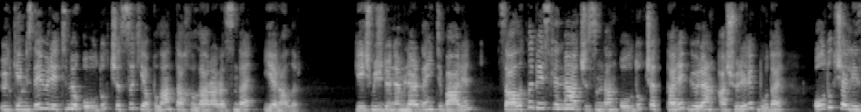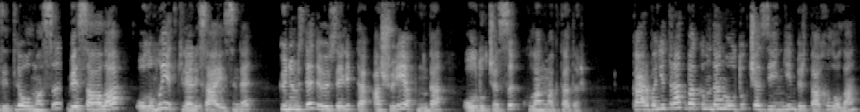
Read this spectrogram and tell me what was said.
ülkemizde üretimi oldukça sık yapılan tahıllar arasında yer alır. Geçmiş dönemlerden itibaren sağlıklı beslenme açısından oldukça talep gören aşurelik buğday oldukça lezzetli olması ve sağlığa olumlu etkileri sayesinde günümüzde de özellikle aşure yapımında oldukça sık kullanmaktadır. Karbonhidrat bakımından oldukça zengin bir tahıl olan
